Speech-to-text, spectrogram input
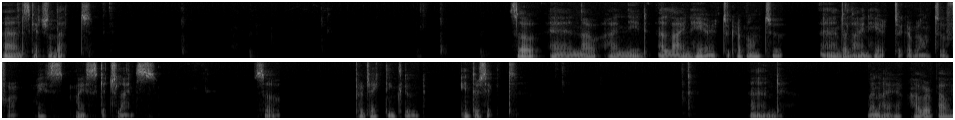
And sketch on that. So uh, now I need a line here to grab onto and a line here to grab onto for my, my sketch lines. So project include intersect. And when I hover above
